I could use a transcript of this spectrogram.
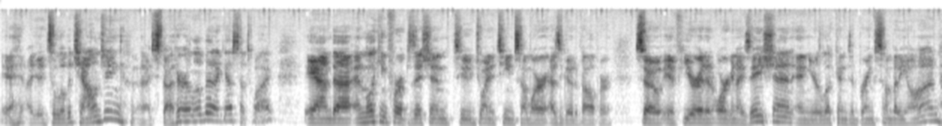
It's a little bit challenging. I stutter a little bit, I guess that's why. And uh, I'm looking for a position to join a team somewhere as a Go developer. So if you're at an organization and you're looking to bring somebody on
